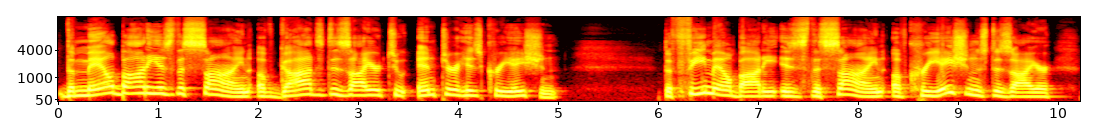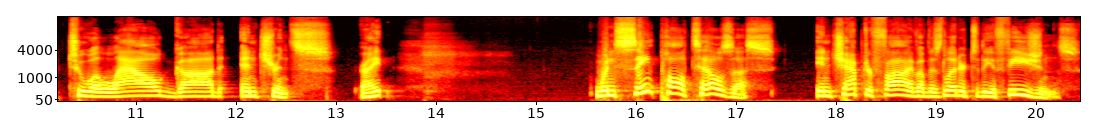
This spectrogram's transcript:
The male body is the sign of God's desire to enter his creation. The female body is the sign of creation's desire to allow God entrance, right? When St. Paul tells us in chapter 5 of his letter to the Ephesians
